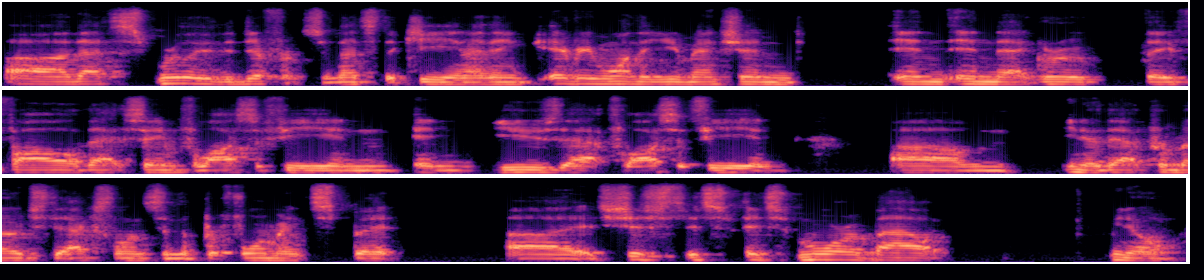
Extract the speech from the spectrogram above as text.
uh, that's really the difference, and that's the key. And I think everyone that you mentioned in in that group, they follow that same philosophy and and use that philosophy and um, you know that promotes the excellence and the performance. But uh, it's just it's it's more about you know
